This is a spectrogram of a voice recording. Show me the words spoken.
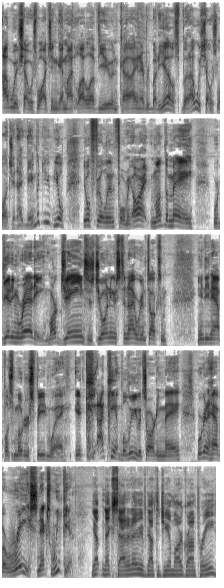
I wish I was watching game. I, I love you and Kai and everybody else, but I wish I was watching that game. But you, you'll you'll fill in for me. All right, month of May, we're getting ready. Mark Jaynes is joining us tonight. We're going to talk some Indianapolis Motor Speedway. It I can't believe it's already May. We're going to have a race next weekend. Yep, next Saturday we've got the GMR Grand Prix,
